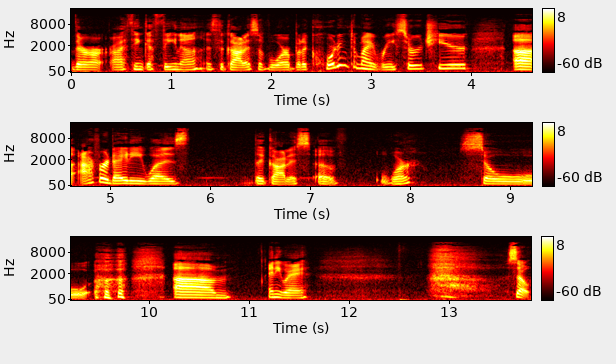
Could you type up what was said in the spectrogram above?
there are. I think Athena is the goddess of war, but according to my research here, uh, Aphrodite was the goddess of war. So, um, anyway, so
